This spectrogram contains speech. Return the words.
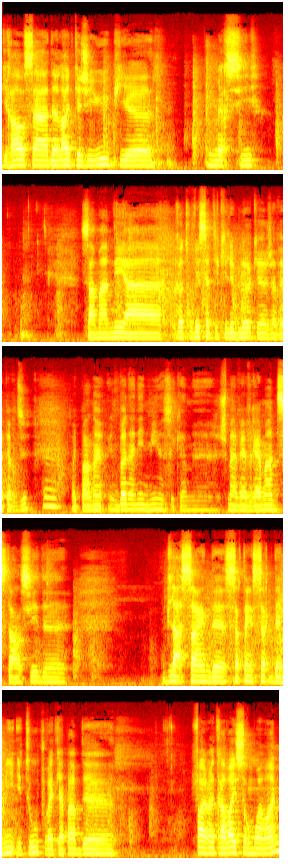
grâce à de l'aide que j'ai eue, puis merci. Ça m'a amené à retrouver cet équilibre-là que j'avais perdu. Fait que pendant une bonne année et demie, c'est comme euh, je m'avais vraiment distancié de de la scène, de certains cercles d'amis et tout, pour être capable de faire un travail sur moi-même.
